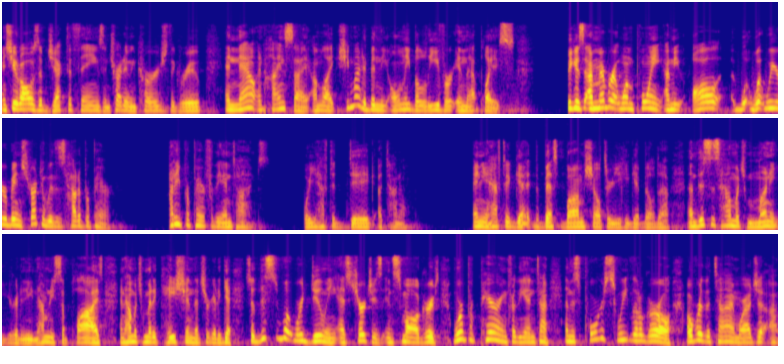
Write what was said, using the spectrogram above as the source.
And she would always object to things and try to encourage the group. And now, in hindsight, I'm like, she might have been the only believer in that place. Because I remember at one point, I mean, all what we were being instructed with is how to prepare. How do you prepare for the end times? Well, you have to dig a tunnel and you have to get the best bomb shelter you could get built up. And this is how much money you're going to need, and how many supplies, and how much medication that you're going to get. So, this is what we're doing as churches in small groups. We're preparing for the end time. And this poor, sweet little girl, over the time where I just, I,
